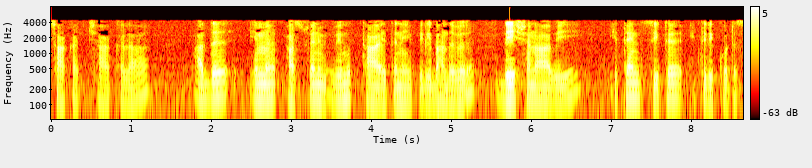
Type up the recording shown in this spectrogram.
සාකච්ඡා කළා. අද එම පස්වන විමුක්තායතනය පිළිබඳව දේශනාවේ එතෙන් සිට ඉතිරි කොටස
